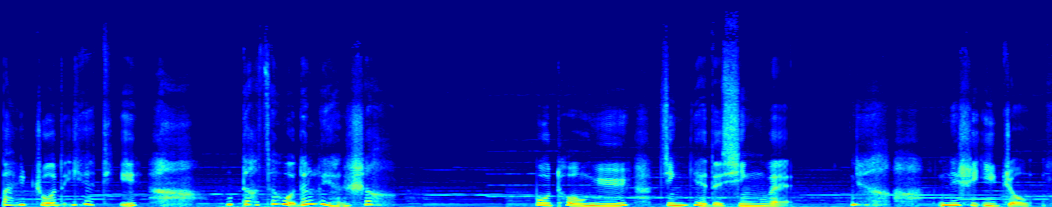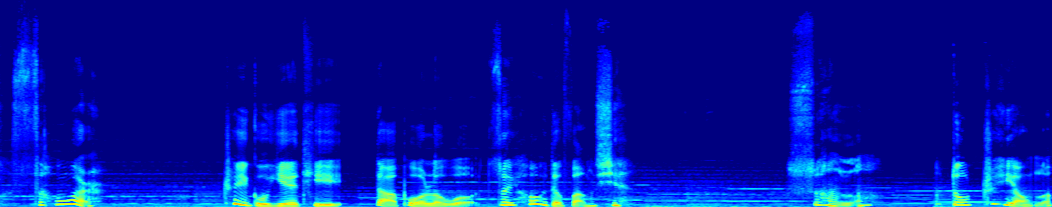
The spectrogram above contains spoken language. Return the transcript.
白浊的液体打在我的脸上。不同于今夜的腥味。那是一种骚味儿。这股液体打破了我最后的防线。算了，都这样了，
